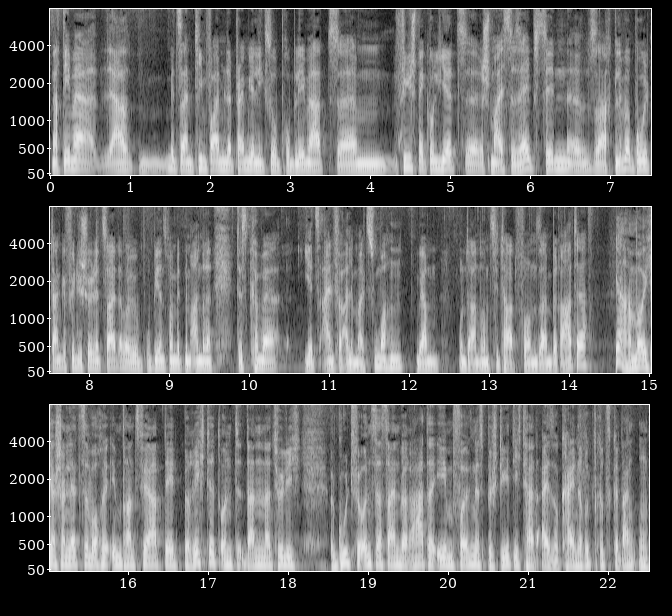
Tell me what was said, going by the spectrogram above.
nachdem er ja, mit seinem Team vor allem in der Premier League so Probleme hat, ähm, viel spekuliert, äh, schmeißt er selbst hin, äh, sagt Liverpool, danke für die schöne Zeit, aber wir probieren es mal mit einem anderen. Das können wir jetzt ein für alle Mal zumachen. Wir haben unter anderem ein Zitat von seinem Berater ja, haben wir euch ja schon letzte Woche im Transfer-Update berichtet und dann natürlich gut für uns, dass sein Berater eben Folgendes bestätigt hat. Also keine Rücktrittsgedanken,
